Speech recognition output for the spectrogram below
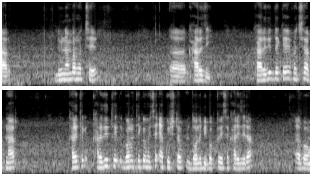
আর দুই নাম্বার হচ্ছে খারেজি। খারেজি থেকে হচ্ছে আপনার খারি থেকে থেকে গণ থেকে হয়েছে একুশটা দলে বিভক্ত হয়েছে খারিজিরা এবং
